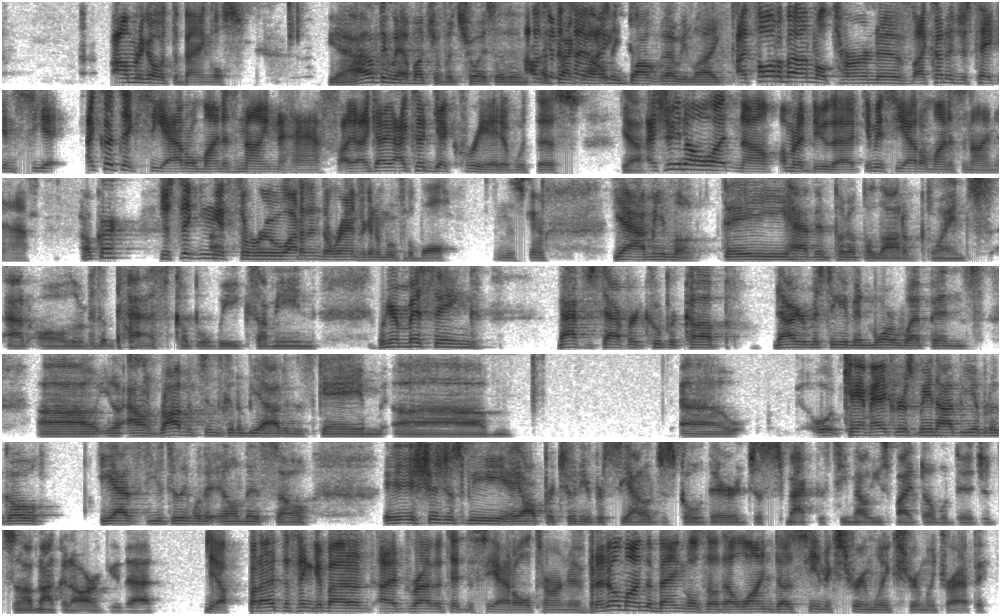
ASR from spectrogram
I'm going to go with the Bengals. Yeah, I don't think we have much of a choice other than I was that's actually say, the I- only dog that we liked. I thought about an alternative. I could have just taken Se- I could take Seattle minus nine and a half. I, I, I could get creative with this. yeah. Actually, you know what? No, I'm going to do that. Give me Seattle minus a nine and a half. Okay. Just thinking it through, I don't think the Rams are going to move the ball in this game. Yeah, I mean, look, they haven't put up a lot of points at all over the past couple weeks. I mean, when you're missing Matthew Stafford, Cooper Kupp, now you're missing even more weapons. Uh, you know, Allen Robinson's going to be out in this game. Um, uh, Cam Akers may not be able to go. He has he's dealing with an illness, so it, it should just be a opportunity for Seattle to just go there and just smack this team at least by double digits. So I'm not going to argue that. Yeah, but I had to think about it. I'd rather take the Seattle alternative, but I don't mind the Bengals though. That line does seem extremely, extremely trappy.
